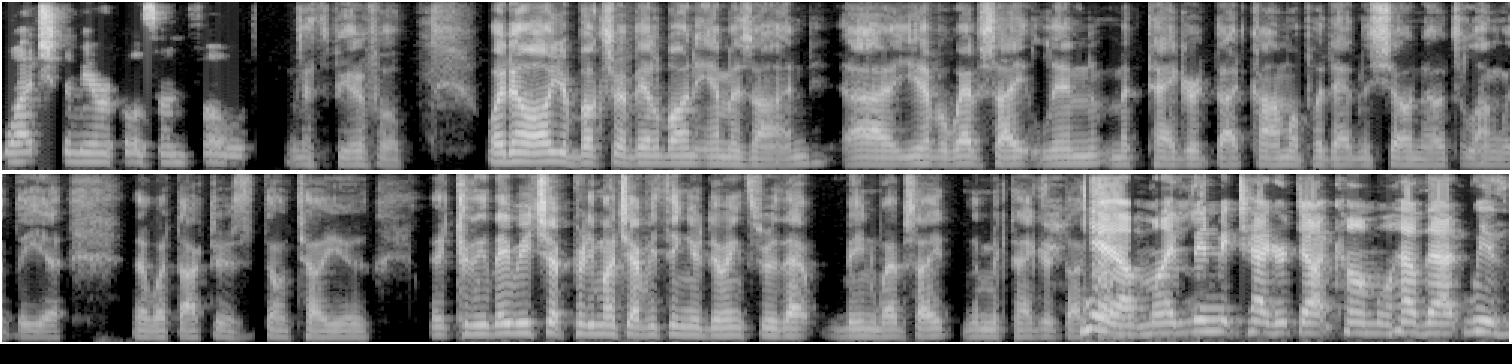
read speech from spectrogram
watch the miracles unfold. That's beautiful. Well, I know all your books are available on Amazon. Uh, you have a website, lynnemctaggart.com. We'll put that in the show notes along with the, uh, the What Doctors Don't Tell You. Uh, can they reach up pretty much everything you're doing through that main website, lynnemctaggart.com? Yeah, my lynnemctaggart.com will have that with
